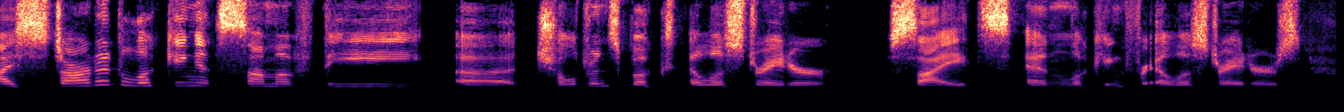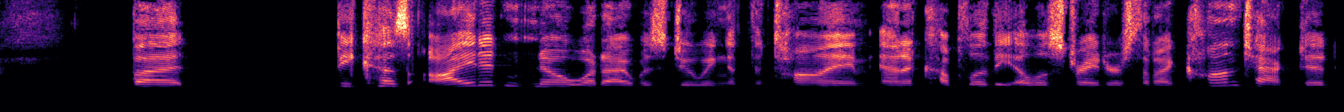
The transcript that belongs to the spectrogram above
i started looking at some of the uh, children's books illustrator sites and looking for illustrators but because I didn't know what I was doing at the time, and a couple of the illustrators that I contacted,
